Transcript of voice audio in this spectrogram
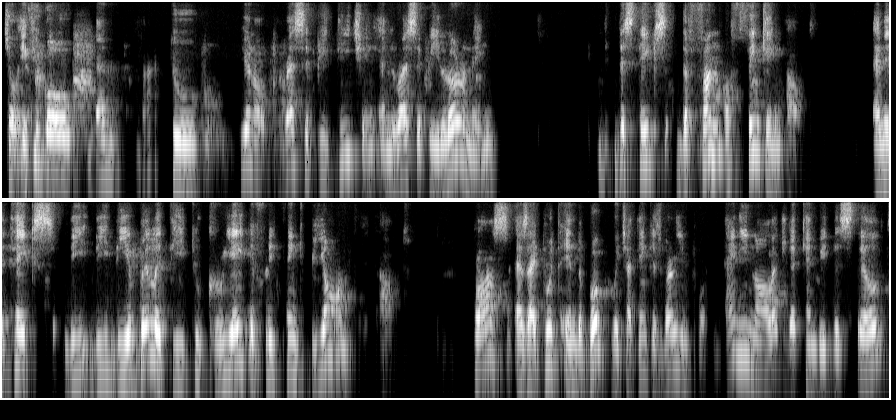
So if you go then back to, you know, recipe teaching and recipe learning, this takes the fun of thinking out. And it takes the, the, the ability to creatively think beyond out. Plus, as I put in the book, which I think is very important, any knowledge that can be distilled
